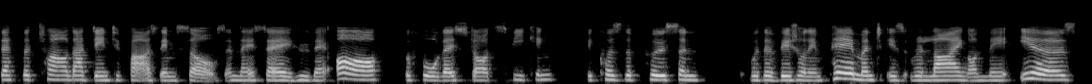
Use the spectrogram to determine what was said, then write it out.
that the child identifies themselves and they say who they are before they start speaking because the person with a visual impairment is relying on their ears,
